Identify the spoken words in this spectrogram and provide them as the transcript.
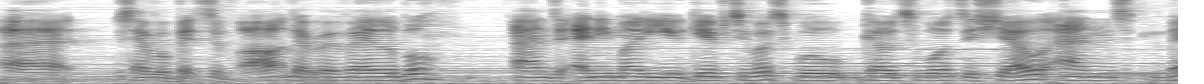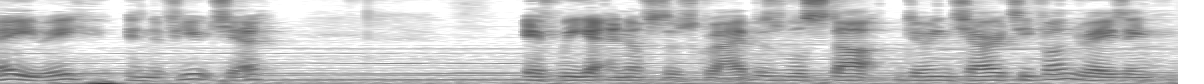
uh, several bits of art that are available. And any money you give to us will go towards the show. And maybe in the future, if we get enough subscribers, we'll start doing charity fundraising,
